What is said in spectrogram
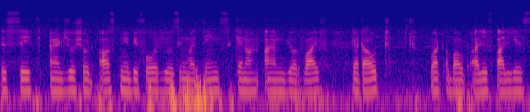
is sick and you should ask me before using my things. Kenan, I am your wife. Get out. What about Alif alias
